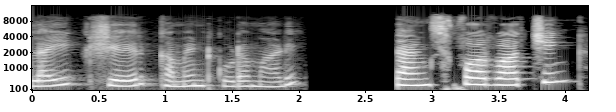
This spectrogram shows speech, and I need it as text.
ಲೈಕ್ ಶೇರ್ ಕಮೆಂಟ್ ಕೂಡ ಮಾಡಿ. Thanks for watching.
